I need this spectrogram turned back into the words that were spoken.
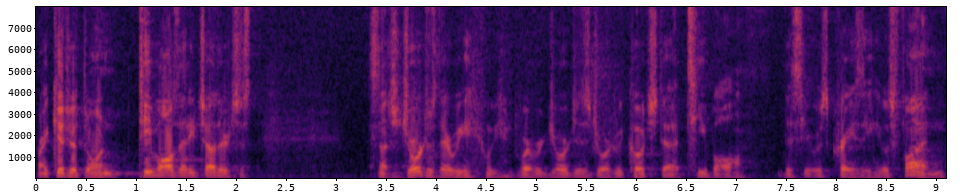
Right? Kids are throwing T-balls at each other. It's just, it's not just George was there. We, we wherever George is, George, we coached a T-ball this year. It was crazy. It was fun.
